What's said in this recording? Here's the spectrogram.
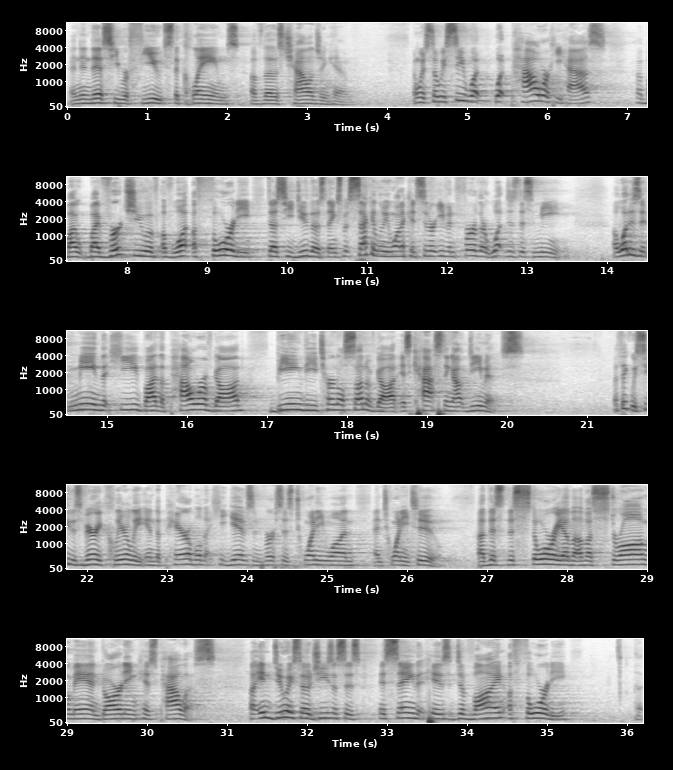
And in this, he refutes the claims of those challenging him. And so we see what, what power he has by, by virtue of, of what authority does he do those things? But secondly, we want to consider even further what does this mean? Uh, what does it mean that he, by the power of God, being the eternal Son of God, is casting out demons? I think we see this very clearly in the parable that he gives in verses 21 and 22. Uh, this, this story of, of a strong man guarding his palace. Uh, in doing so, Jesus is, is saying that his divine authority, uh,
